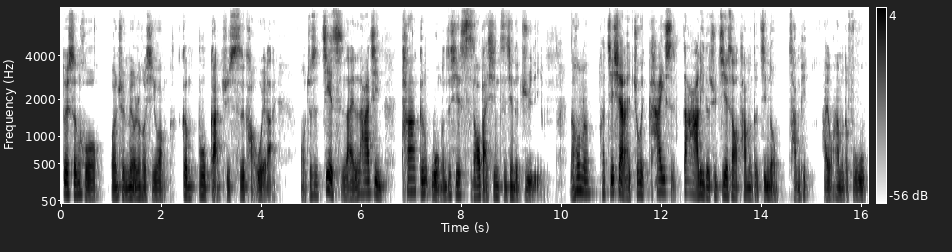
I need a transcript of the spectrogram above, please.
对生活完全没有任何希望，更不敢去思考未来，哦，就是借此来拉近。他跟我们这些死老百姓之间的距离，然后呢，他接下来就会开始大力的去介绍他们的金融产品，还有他们的服务，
